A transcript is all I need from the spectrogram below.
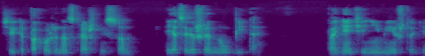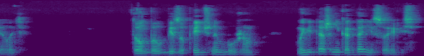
Все это похоже на страшный сон. Я совершенно убита. Понятия не имею, что делать. Том был безупречным мужем. Мы ведь даже никогда не ссорились.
